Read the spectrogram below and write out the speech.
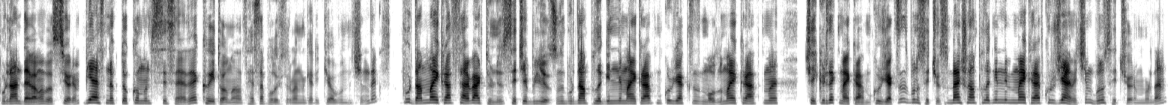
Buradan devama basıyorum. Behance.com'un sitesine de kayıt olmanız, hesap oluşturmanız gerekiyor bunun için de. Buradan Minecraft server türünüzü seçebiliyorsunuz. Buradan pluginli Minecraft mı kuracaksınız, modlu Minecraft mı, çekirdek Minecraft mı kuracaksınız bunu seçiyorsunuz. Ben şu an pluginli bir Minecraft kuracağım için bunu seçiyorum buradan.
